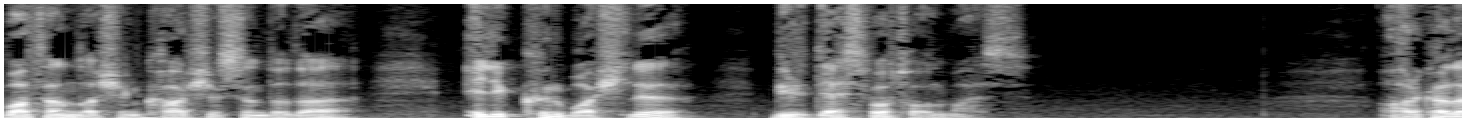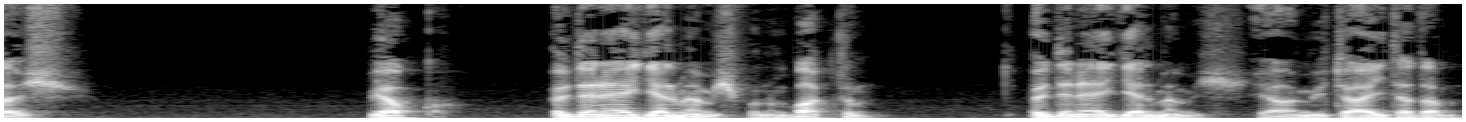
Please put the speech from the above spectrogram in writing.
vatandaşın karşısında da eli kırbaçlı bir despot olmaz. Arkadaş, yok ödeneğe gelmemiş bunun baktım. Ödeneğe gelmemiş. Ya müteahhit adam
